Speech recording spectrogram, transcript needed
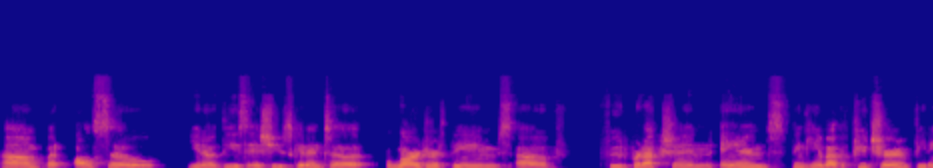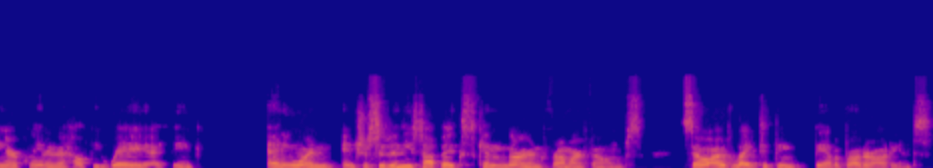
Um, but also you know, these issues get into larger themes of food production and thinking about the future and feeding our planet in a healthy way, I think anyone interested in these topics can learn from our films. So I would like to think they have a broader audience.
